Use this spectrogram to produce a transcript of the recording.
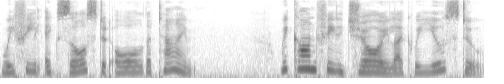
We feel exhausted all the time. We can't feel joy like we used to.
